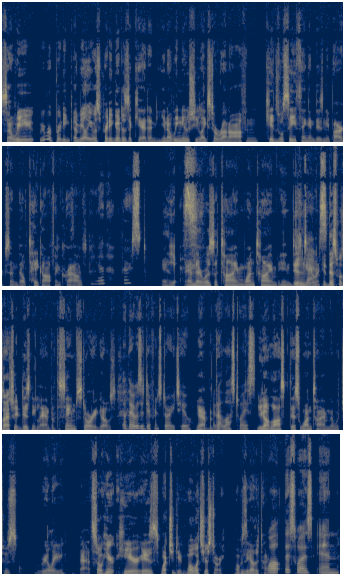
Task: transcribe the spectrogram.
So we we were pretty. Amelia was pretty good as a kid, and you know we knew she likes to run off, and kids will see thing in Disney parks, and they'll take off in crowds. Sofia the first. And, Yes. and there was a time, one time in. Disneyland. This was actually Disneyland, but the same story goes. Oh, there was a different story too. Yeah, I but the, got lost twice. you got lost this one time, which was really bad. So here, here is what you do. Well, what's your story? What was the other time? Well, this was in,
